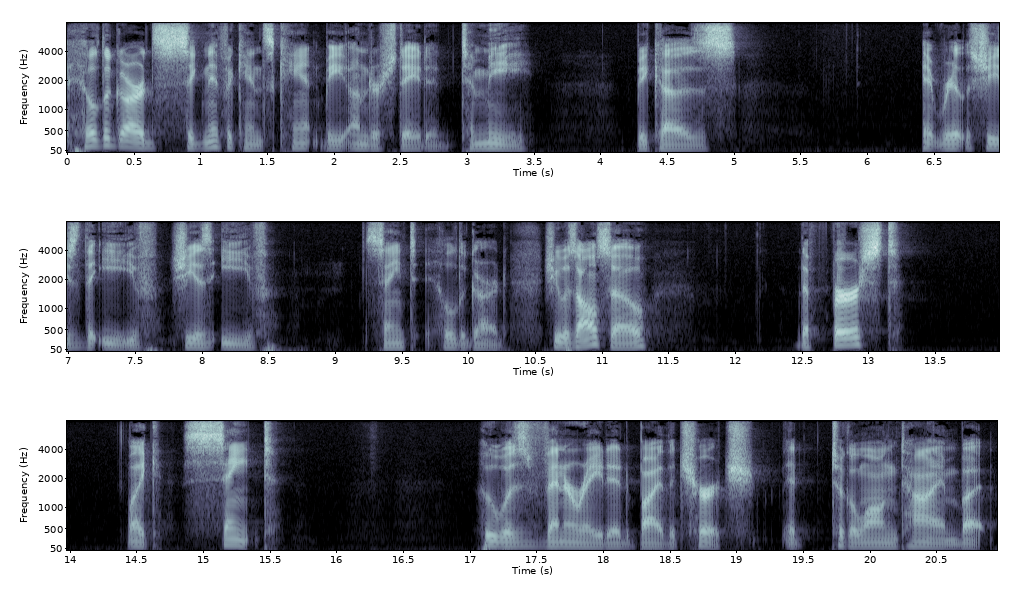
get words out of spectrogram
Hildegard's significance can't be understated to me because it she's the Eve. She is Eve. Saint Hildegard. She was also the first like saint who was venerated by the church. It took a long time, but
